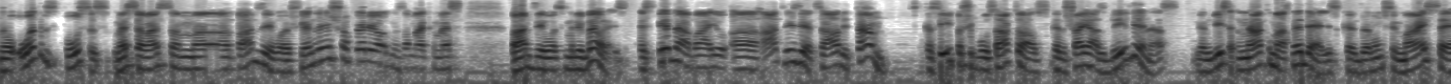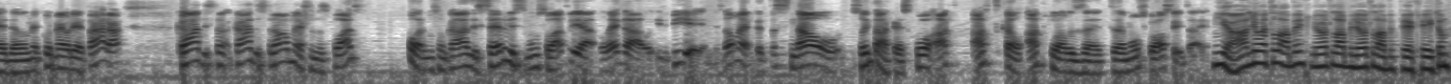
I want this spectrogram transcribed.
No otras puses, mēs jau esam pārdzīvojuši vienreiz šo periodu, un es domāju, ka mēs pārdzīvosim arī vēlreiz. Es piedāvāju ātri iziet cauri tam, kas īpaši būs aktuāls gan šajās brīvdienās, gan visas nākamās nedēļas, kad mums ir maisēde un nekur nevar iet ārā, kādas, kādas traumēšanas platformas un kādi servisi mums Latvijā legāli ir pieejami. Es domāju, ka tas nav sliktākais, ko atkal aktualizēt mūsu klausītājiem. Jā, ļoti labi, ļoti labi, ļoti labi piekrītu.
